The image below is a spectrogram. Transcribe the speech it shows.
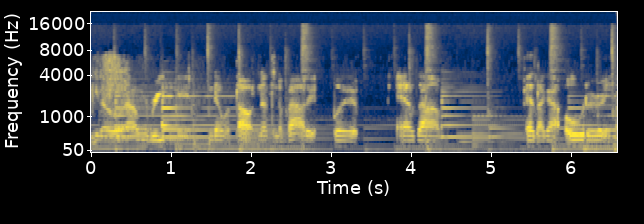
you know, I was reading it, never thought nothing about it. But as I as I got older and,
